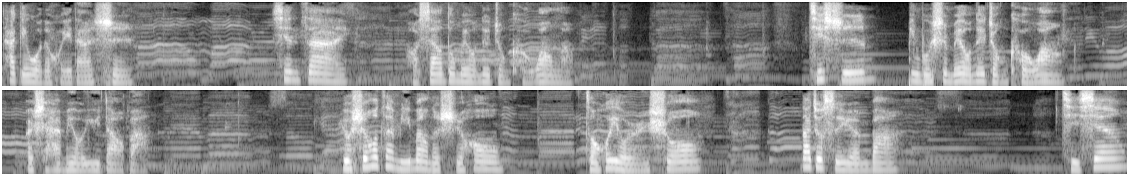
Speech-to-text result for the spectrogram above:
他给我的回答是：现在好像都没有那种渴望了。其实，并不是没有那种渴望，而是还没有遇到吧。有时候在迷茫的时候，总会有人说：“那就随缘吧。”起先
